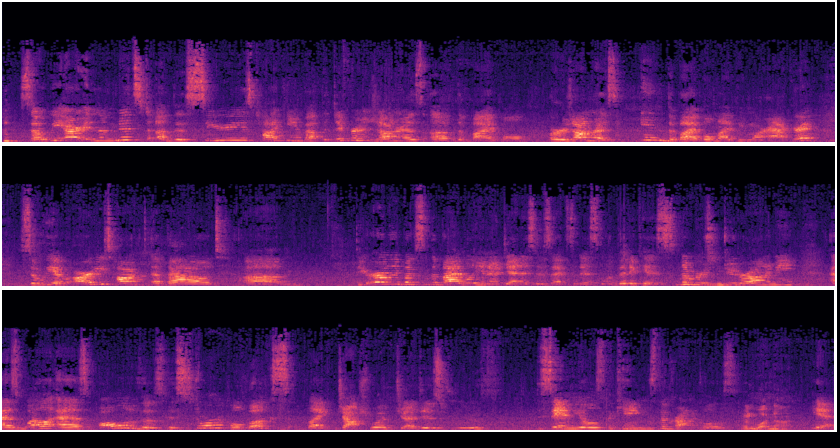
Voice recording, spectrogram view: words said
So we are in the midst of this series talking about the different genres of the Bible, or genres in the Bible might be more accurate. So we have already talked about um, the early books of the Bible, you know, Genesis, Exodus, Leviticus, Numbers, and Deuteronomy, as well as all of those historical books like Joshua, Judges, Ruth, the Samuels, the Kings, the Chronicles, And whatnot. yeah,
